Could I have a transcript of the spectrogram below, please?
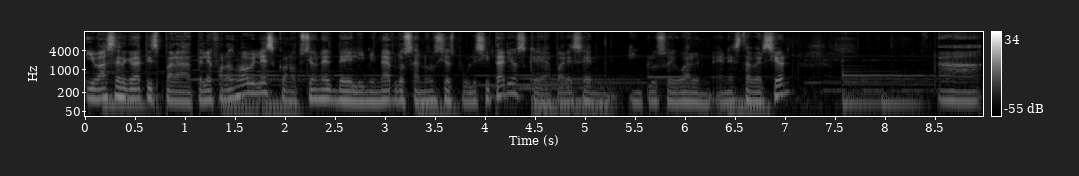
Y va a ser gratis para teléfonos móviles con opciones de eliminar los anuncios publicitarios que aparecen incluso igual en, esta versión. Ah,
